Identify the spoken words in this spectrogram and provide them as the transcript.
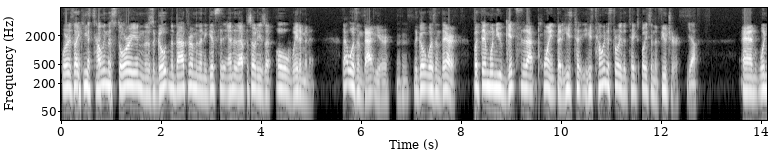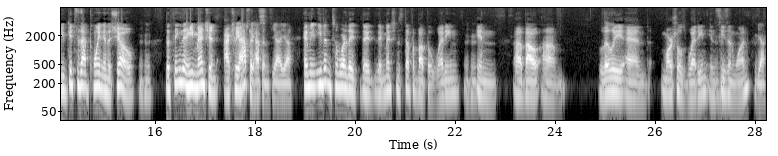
Where it's like he's telling the story and there's a goat in the bathroom, and then he gets to the end of the episode, he's like, "Oh, wait a minute, that wasn't that year. Mhm. The goat wasn't there." But then when you get to that point that he's t- he's telling a story that takes place in the future, Yeah. And when you get to that point in the show, Mhm. the thing that he mentioned actually, Actually happens. happens. Yeah, yeah. I mean, even to where they they they mentioned stuff about the wedding Mhm. in about um, Lily and Marshall's wedding in Mhm. season one. Yeah.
